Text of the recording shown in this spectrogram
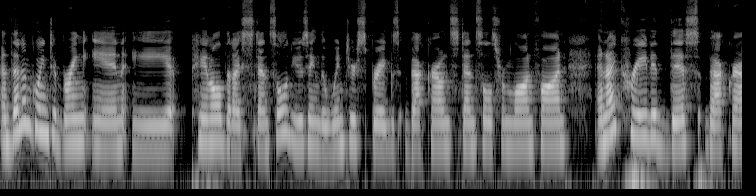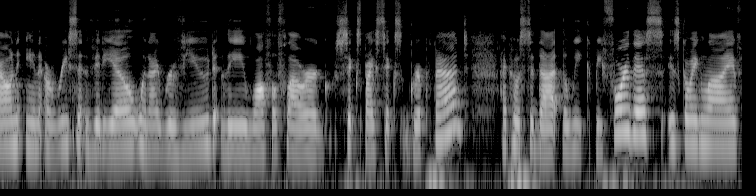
And then I'm going to bring in a panel that I stenciled using the Winter Sprigs background stencils from Lawn Fawn. And I created this background in a recent video when I reviewed the Waffle Flower 6x6 grip mat. I posted that the week before this is going live.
